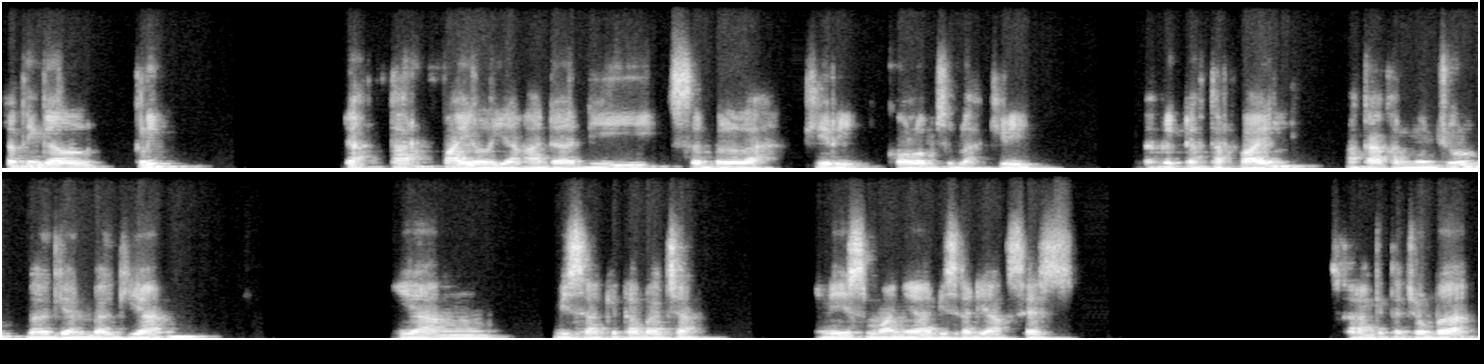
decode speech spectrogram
Kita tinggal klik daftar file yang ada di sebelah kiri, kolom sebelah kiri. Kita klik daftar file, maka akan muncul bagian-bagian yang bisa kita baca. Ini semuanya bisa diakses. Sekarang kita coba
